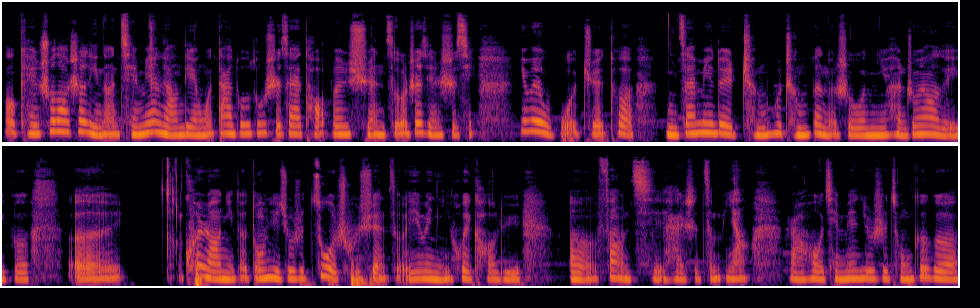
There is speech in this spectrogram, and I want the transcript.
OK，说到这里呢，前面两点我大多都是在讨论选择这件事情，因为我觉得你在面对沉没成本的时候，你很重要的一个呃困扰你的东西就是做出选择，因为你会考虑。嗯，放弃还是怎么样？然后前面就是从各个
